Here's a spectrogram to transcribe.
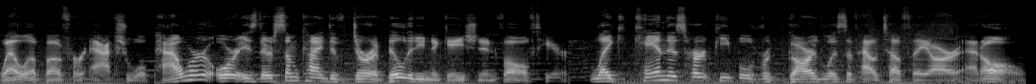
well above her actual power, or is there some kind of durability negation involved here? Like, can this hurt people regardless of how tough they are at all?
